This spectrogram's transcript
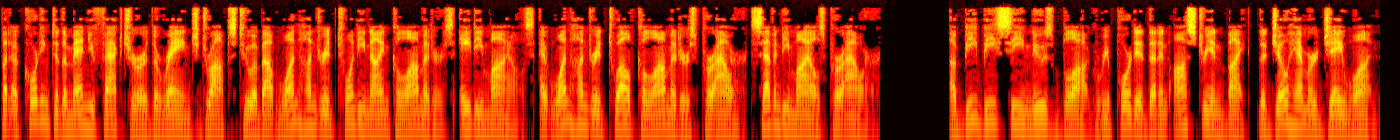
but according to the manufacturer the range drops to about 129 kilometers (80 miles) at 112 kilometers per hour (70 miles per hour). A BBC News blog reported that an Austrian bike, the Johammer J1,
